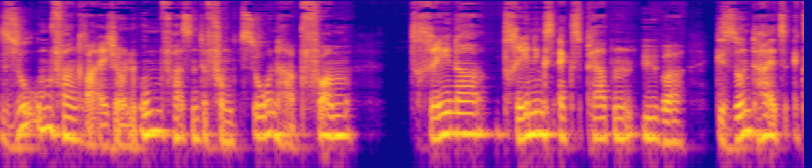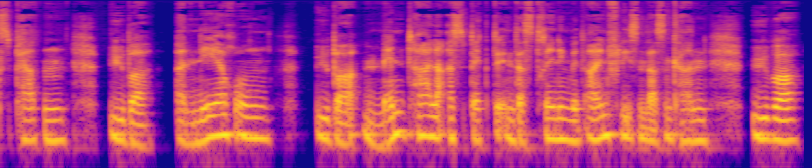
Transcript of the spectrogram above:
so umfangreiche und umfassende Funktion habe vom Trainer, Trainingsexperten über Gesundheitsexperten, über Ernährung, über mentale Aspekte in das Training mit einfließen lassen kann, über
